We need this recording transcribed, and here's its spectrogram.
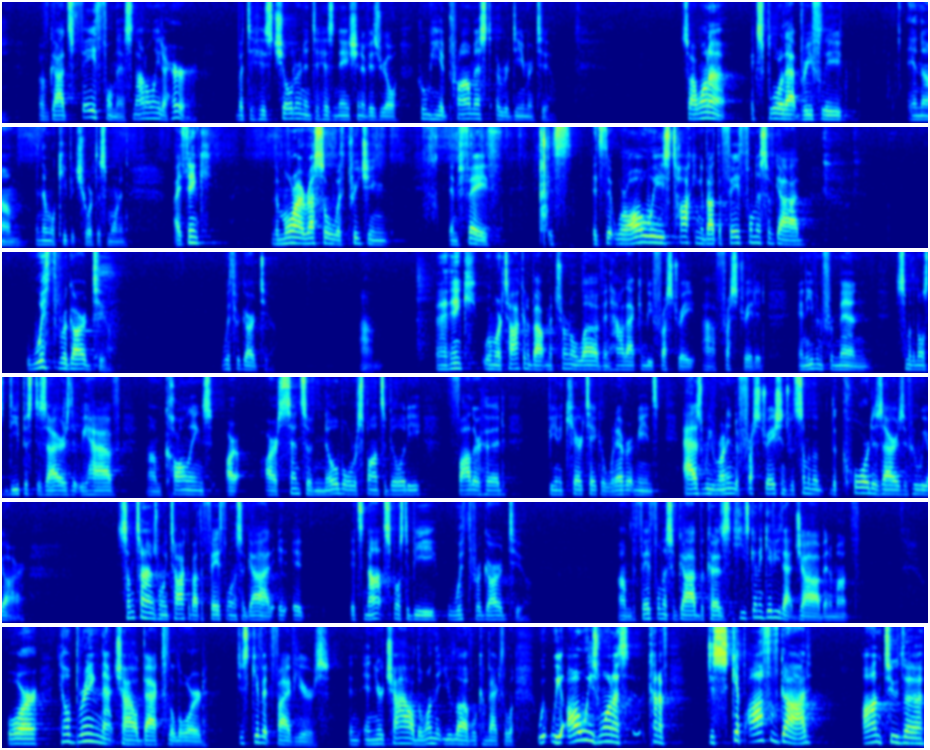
of God's faithfulness, not only to her, but to his children and to his nation of Israel, whom he had promised a redeemer to. So I want to explore that briefly, and, um, and then we'll keep it short this morning. I think the more I wrestle with preaching and faith, it's, It's that we're always talking about the faithfulness of God with regard to. With regard to. Um, and I think when we're talking about maternal love and how that can be frustrate, uh, frustrated, and even for men, some of the most deepest desires that we have, um, callings, our, our sense of noble responsibility, fatherhood, being a caretaker, whatever it means, as we run into frustrations with some of the, the core desires of who we are. Sometimes when we talk about the faithfulness of God, it, it it's not supposed to be with regard to. Um, the faithfulness of God because He's going to give you that job in a month. Or He'll bring that child back to the Lord. Just give it five years. And, and your child, the one that you love, will come back to the Lord. We, we always want to kind of just skip off of God onto the,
